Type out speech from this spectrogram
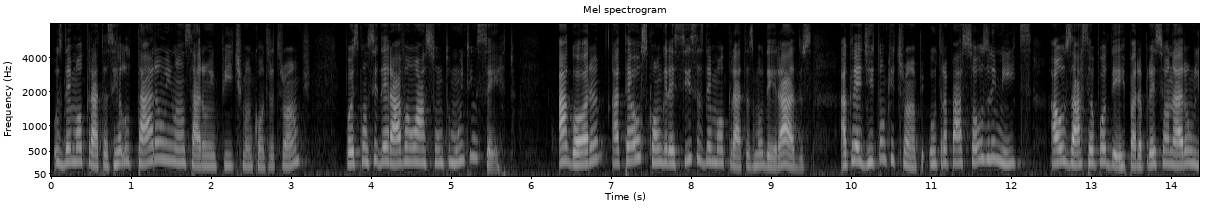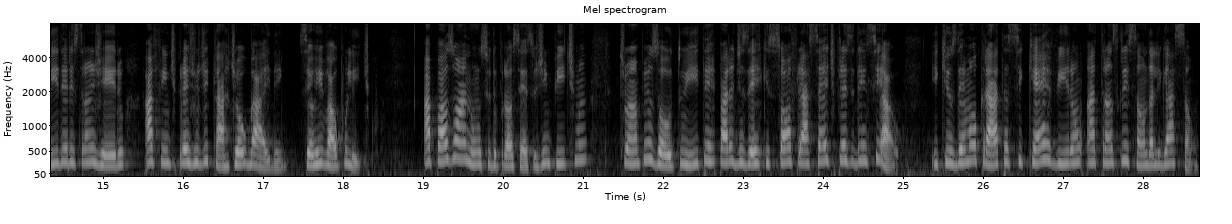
os democratas relutaram em lançar um impeachment contra Trump, pois consideravam o assunto muito incerto. Agora, até os congressistas democratas moderados acreditam que Trump ultrapassou os limites ao usar seu poder para pressionar um líder estrangeiro a fim de prejudicar Joe Biden, seu rival político. Após o anúncio do processo de impeachment, Trump usou o Twitter para dizer que sofre assédio presidencial e que os democratas sequer viram a transcrição da ligação.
